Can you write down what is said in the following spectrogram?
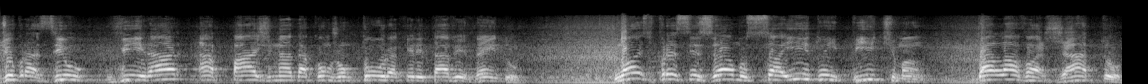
de o Brasil virar a página da conjuntura que ele está vivendo. Nós precisamos sair do impeachment, da Lava Jato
